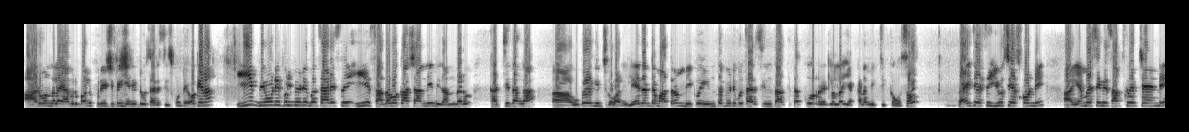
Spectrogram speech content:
ఆరు వందల యాభై రూపాయలు free shipping any two saris తీసుకుంటే. ఓకేనా? ఈ బ్యూటిఫుల్ బ్యూటిఫుల్ శారీస్ని ఈ సదవకాశాన్ని మీరందరూ ఖచ్చితంగా ఉపయోగించుకోవాలి. లేదంటే మాత్రం మీకు ఇంత బ్యూటిఫుల్ శారీస్ ఇంత అతి తక్కువ రేట్లలో ఎక్కడ మీకు చిక్కవు. సో దయచేసి యూస్ చేసుకోండి. ఆ ఎంఎస్సి ని సబ్స్క్రైబ్ చేయండి.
